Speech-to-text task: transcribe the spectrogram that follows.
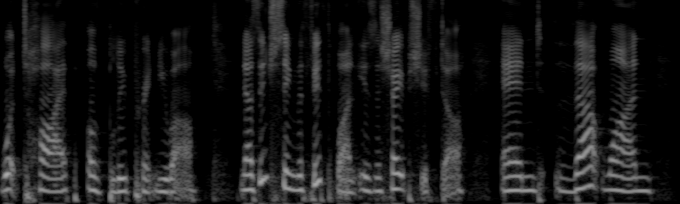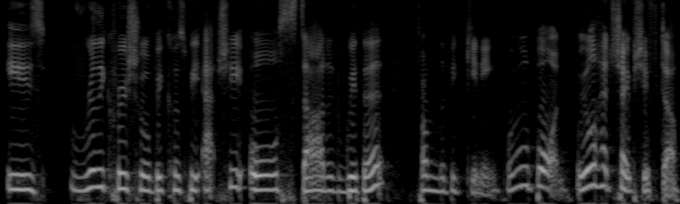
what type of blueprint you are. Now it's interesting, the fifth one is a shapeshifter, and that one is really crucial because we actually all started with it from the beginning. When we were born, we all had shapeshifter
